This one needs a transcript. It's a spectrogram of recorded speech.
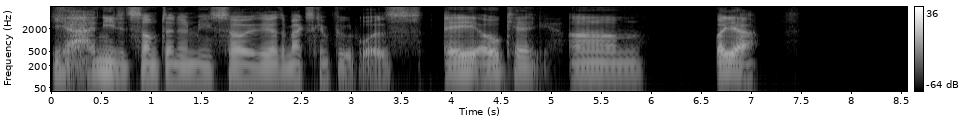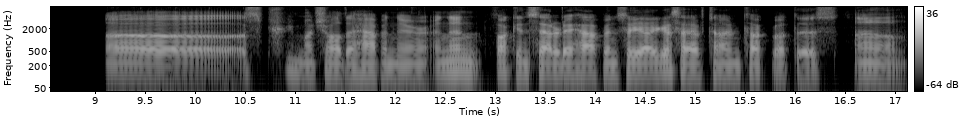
yeah, I needed something in me, so yeah, the Mexican food was a-okay. Um, but yeah. Uh, that's pretty much all that happened there. And then fucking Saturday happened, so yeah, I guess I have time to talk about this. Um,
